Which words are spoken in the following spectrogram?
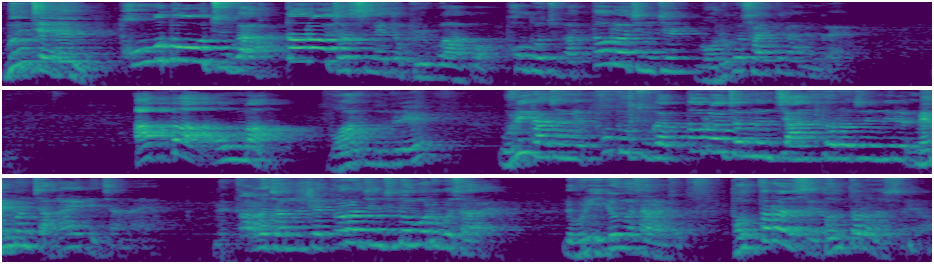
문제는 포도주가 떨어졌음에도 불구하고 포도주가 떨어진 줄 모르고 살더라는 거예요. 아빠, 엄마, 뭐 하는 분들이에요? 우리 가정에 포도주가 떨어졌는지 안 떨어졌는지를 맨 먼저 알아야 되잖아요. 떨어졌는데 떨어진지도 모르고 살아요. 근데 우리 이런 거 살아죠. 돈 떨어졌어요. 돈 떨어졌어요.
